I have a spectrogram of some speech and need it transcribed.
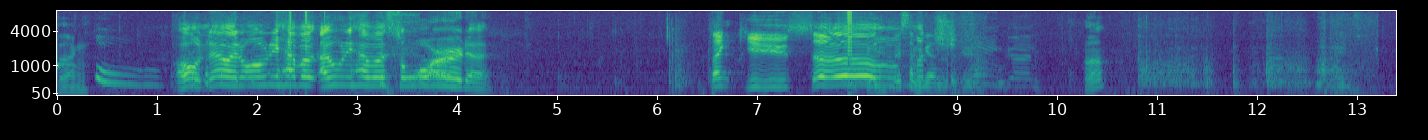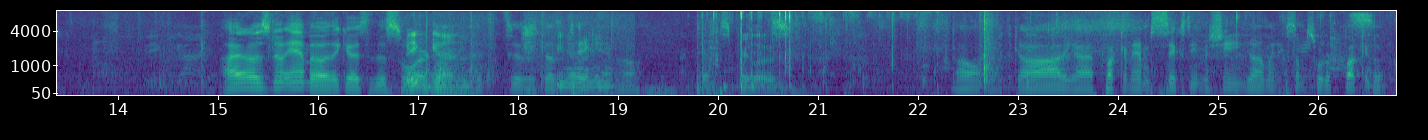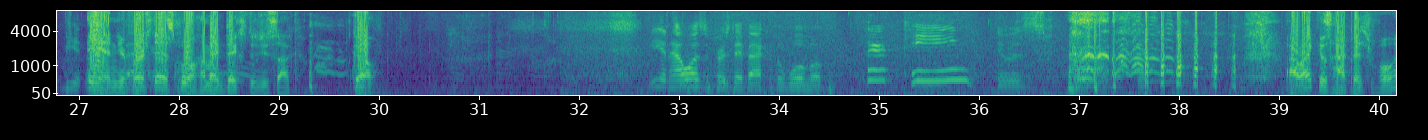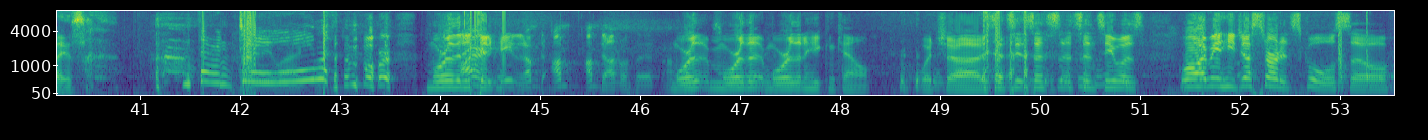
thing. Oh no! I don't only have a. I only have a sword. Thank you so There's some much. guns over here. Huh? Hmm. I there's no ammo that goes to this sword. Big sword. gun. It just doesn't You know take I mean? ammo. It takes bullets. Oh my god! I got a fucking M60 machine gun like some sort of fucking Vietnam. Ian, your first day of school, how many dicks did you suck? Go. Ian, how was the first day back at the Wolvup? Thirteen. It was. I like his high pitched voice. Thirteen. more, more than I he already can. hate it. I'm, I'm, I'm done with it. I'm More, done with more than more than he can count. Which uh, since he, since since he was, well, I mean, he just started school, so.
